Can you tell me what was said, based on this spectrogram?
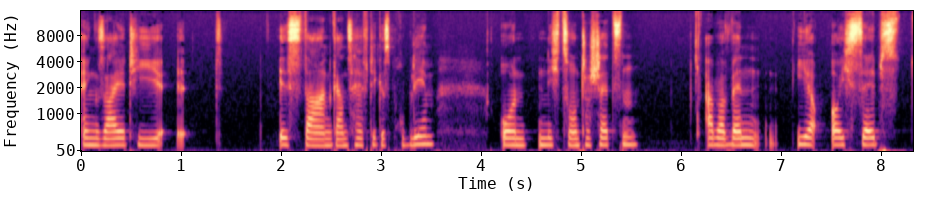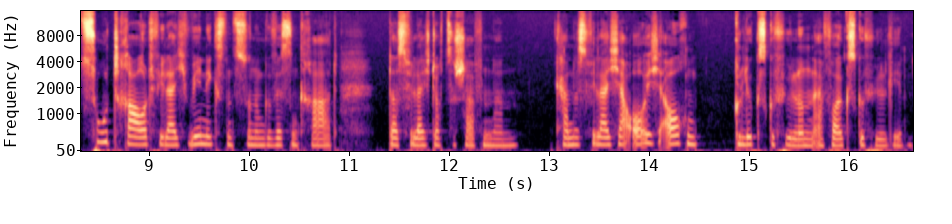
Anxiety äh, ist da ein ganz heftiges Problem und nicht zu unterschätzen. Aber wenn ihr euch selbst zutraut, vielleicht wenigstens zu einem gewissen Grad, das vielleicht doch zu schaffen, dann kann es vielleicht ja euch auch ein Glücksgefühl und ein Erfolgsgefühl geben.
